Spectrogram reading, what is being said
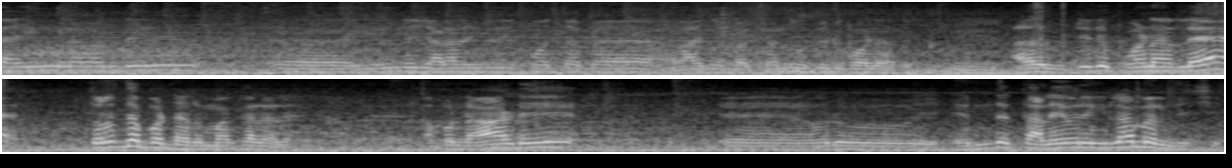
டைமில் வந்து இருந்த ஜனாதிபதி கோத்தப ராஜபக்ச வந்து விட்டுட்டு போனார். அதை விட்டுட்டு போனார்ல துரத்தப்பட்டார் மக்களால். அப்போ நாடு ஒரு எந்த தலைவரும் இல்லாமல் இருந்துச்சு.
